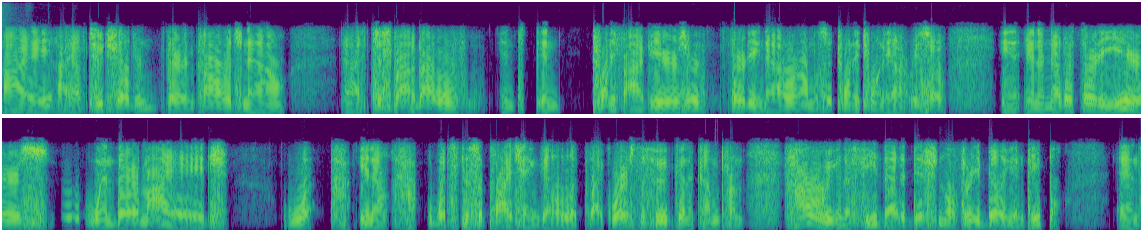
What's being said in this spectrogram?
I I have two children. They're in college now, and I just thought about well, in in 25 years or 30 now, we're almost at 2020, aren't we? So, in, in another 30 years, when they're my age, what you know what's the supply chain going to look like where's the food going to come from how are we going to feed that additional 3 billion people and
